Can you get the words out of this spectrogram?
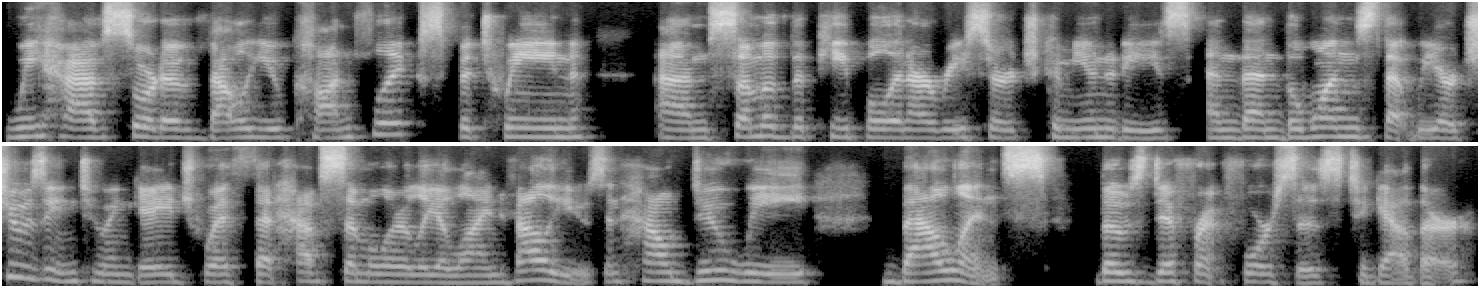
we have sort of value conflicts between um, some of the people in our research communities and then the ones that we are choosing to engage with that have similarly aligned values and how do we balance those different forces together.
